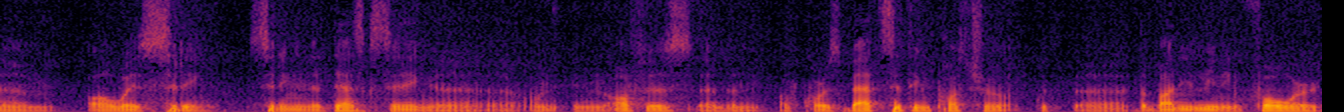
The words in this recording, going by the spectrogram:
um, always sitting sitting in the desk, sitting uh, on in an office, and then of course bad sitting posture with uh, the body leaning forward,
